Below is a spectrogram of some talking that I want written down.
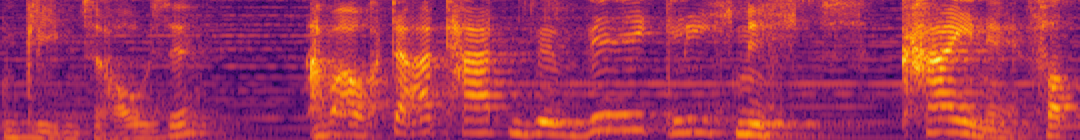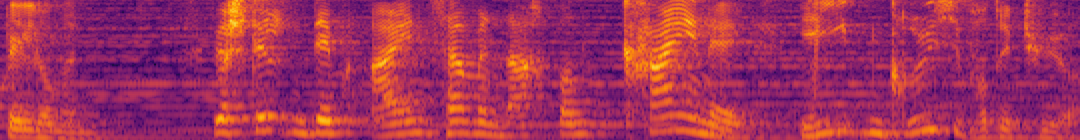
und blieben zu Hause, aber auch da taten wir wirklich nichts. Keine Fortbildungen. Wir stellten dem einsamen Nachbarn keine lieben Grüße vor die Tür.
